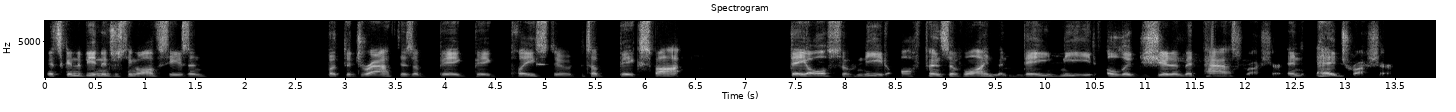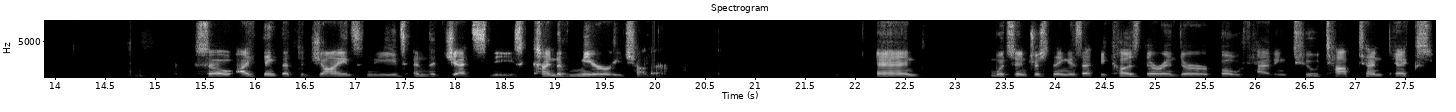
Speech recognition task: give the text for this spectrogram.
it's going to be an interesting offseason. But the draft is a big, big place, dude. It's a big spot. They also need offensive linemen. They need a legitimate pass rusher, an edge rusher. So I think that the Giants' needs and the Jets' needs kind of mirror each other. And what's interesting is that because they're in, they're both having two top 10 picks,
